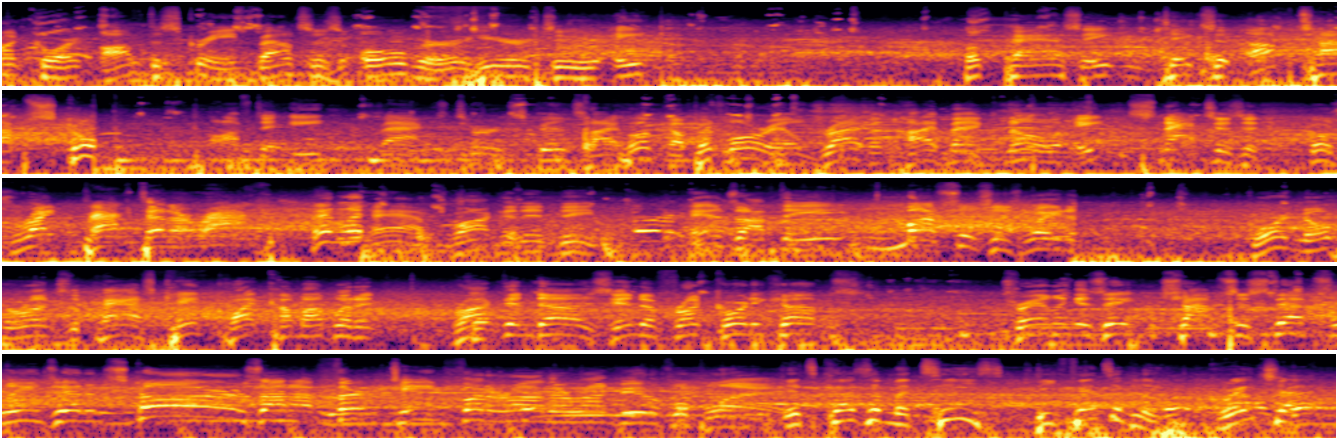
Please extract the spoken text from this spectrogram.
Front court off the screen, bounces over here to Ayton. Hook pass, Ayton takes it up top, scoop. Off to Ayton, back, turn, spins, high hook up at Florial, driving, high bank, no. Ayton snatches it, goes right back to the rack. And Habs rocking in deep. Hands off Ayton, muscles his way to. Gordon overruns the pass, can't quite come up with it. Brogdon does, into front court he comes. Trailing his Ayton, chops his steps, leans in and scores on a 13-footer on the run. Beautiful play. It's because of Matisse defensively. Great shot.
